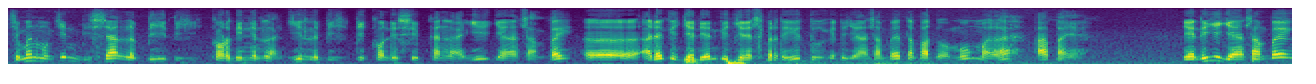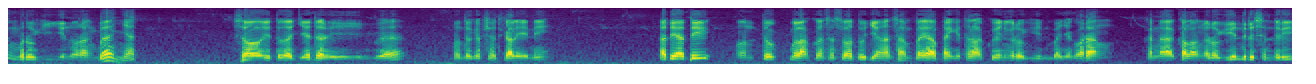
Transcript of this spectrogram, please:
Cuman mungkin bisa lebih dikoordinir lagi, lebih dikondisipkan lagi, jangan sampai uh, ada kejadian-kejadian seperti itu gitu. Jangan sampai tempat umum malah apa ya? Ya intinya jangan sampai merugikan orang banyak. So itu aja dari gue untuk episode kali ini. Hati-hati untuk melakukan sesuatu jangan sampai apa yang kita lakuin ngerugiin banyak orang karena kalau ngerugiin diri sendiri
